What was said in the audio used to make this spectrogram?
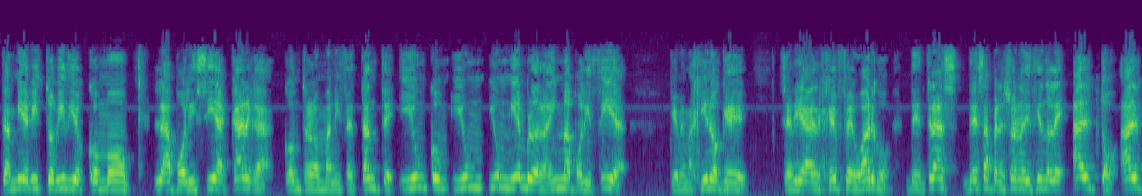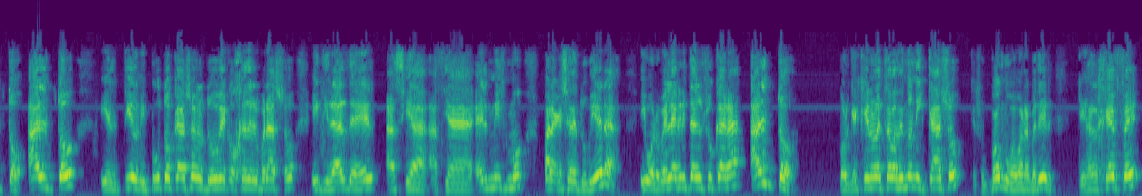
También he visto vídeos como la policía carga contra los manifestantes y un, y un, y un miembro de la misma policía, que me imagino que sería el jefe o algo, detrás de esa persona diciéndole alto, alto, alto, y el tío ni puto caso lo tuvo que coger del brazo y tirar de él hacia, hacia él mismo para que se detuviera y volverle a gritar en su cara alto porque es que no le estaba haciendo ni caso, que supongo, vuelvo a repetir, que era el jefe,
